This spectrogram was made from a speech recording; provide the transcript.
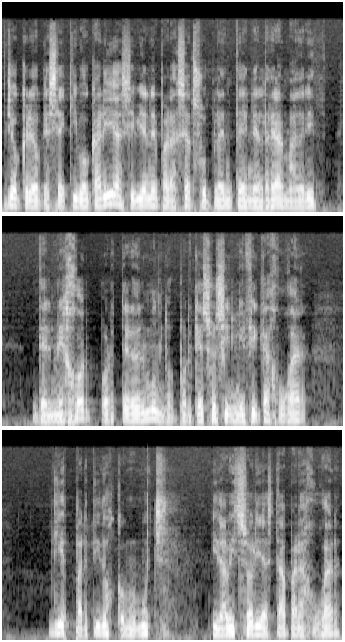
Yo creo que se equivocaría si viene para ser suplente en el Real Madrid del mejor portero del mundo, porque eso significa jugar 10 partidos como mucho. Y David Soria está para jugar,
